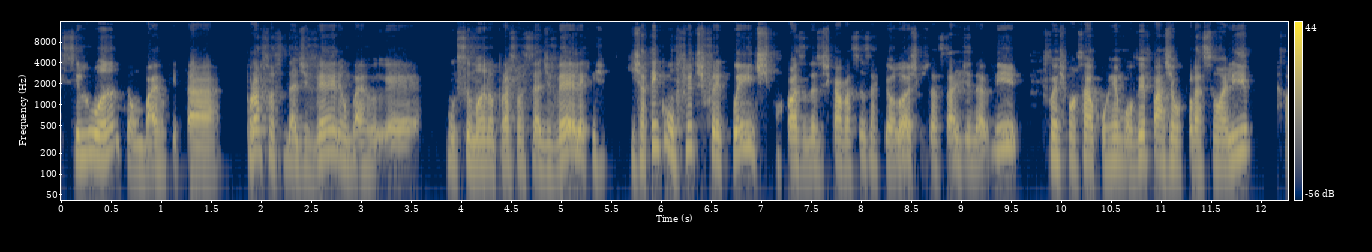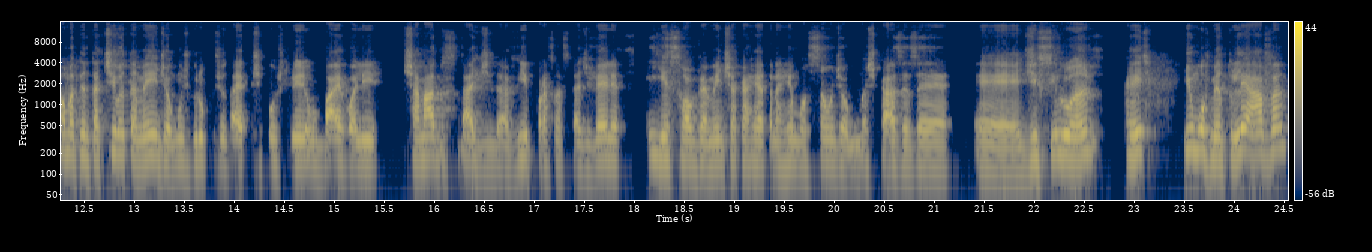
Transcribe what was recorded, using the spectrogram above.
Siluan, que é um bairro que está próximo à Cidade Velha, um bairro é, muçulmano próximo à Cidade Velha, que, que, já tem conflitos frequentes por causa das escavações arqueológicas da cidade de Davi, que foi responsável por remover parte da população ali. Há uma tentativa também de alguns grupos judaicos de construírem um bairro ali chamado Cidade de Davi, próximo à Cidade Velha, e isso obviamente acarreta na remoção de algumas casas é, é, de Siluan. E o movimento Leava,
